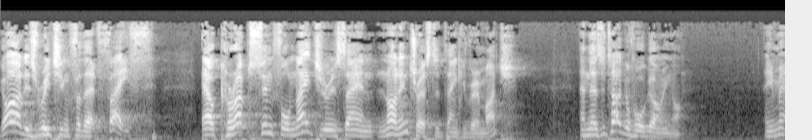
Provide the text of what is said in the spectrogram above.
God is reaching for that faith. Our corrupt, sinful nature is saying, not interested, thank you very much. And there's a tug of war going on. Amen.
